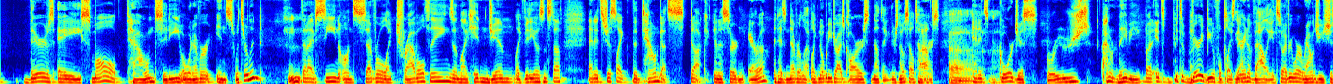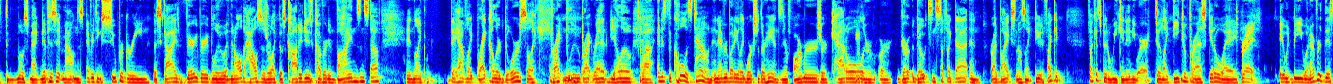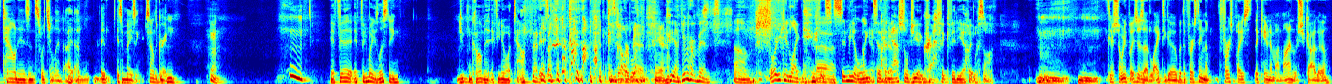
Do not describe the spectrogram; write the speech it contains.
there's a small town, city, or whatever in Switzerland hmm. that I've seen on several like travel things and like hidden gem like videos and stuff. And it's just like the town got stuck in a certain era and has never left. Like nobody drives cars, nothing. There's no cell towers, and it's uh, gorgeous. Bruges. I don't know, maybe, but it's it's a very beautiful place. They're Yeah. in a valley, and so everywhere around you is just the most magnificent mountains. Everything's super green. The sky is very very blue, and then all the houses are like those cottages covered in vines and stuff, and like they have like bright colored doors, so like bright blue, mm. bright red, yellow. Wow. And it's the coolest town, and everybody like works with their hands. They're farmers or cattle hmm. or or goats and stuff like that, and ride bikes. And I was like, dude, if I could. If I could spend a weekend anywhere to like decompress, get away, Right. it would be whatever this town is in Switzerland. I, I it, it's amazing. Sounds great. If uh, if anybody's listening, you can comment if you know what town that is. If you've ever been. Yeah. yeah, if you've ever been, um, or you can like send me a link to the National Geographic video it was on. Hmm. Hmm. There's so many places I'd like to go, but the first thing, the first place that came to my mind was Chicago.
